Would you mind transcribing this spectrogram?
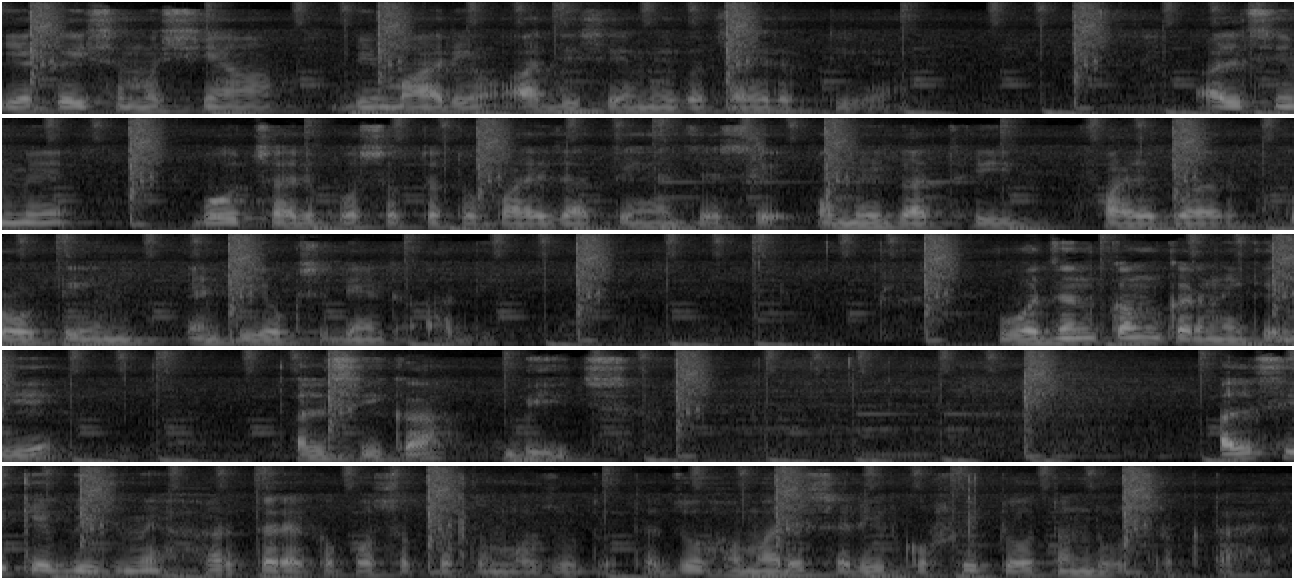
यह कई समस्या बीमारियों आदि से हमें बचाए रखती है। अलसी में बहुत सारे पोषक तत्व पाए जाते हैं, जैसे omega three fibre protein antioxidant आदि। वज़न कम करने के लिए अलसी का बीज। अलसी के बीज में हर तरह का पोषक तत्व मौजूद होता है, जो हमारे शरीर को फिट और तंदुरुस्त रखता है।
